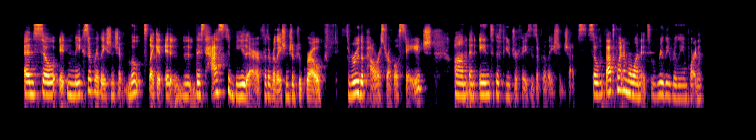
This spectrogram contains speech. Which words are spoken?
And so it makes a relationship moot. Like it, it, this has to be there for the relationship to grow through the power struggle stage um, and into the future phases of relationships. So that's point number one. It's really, really important.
